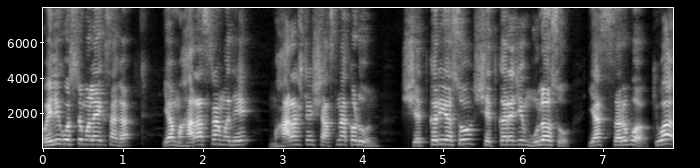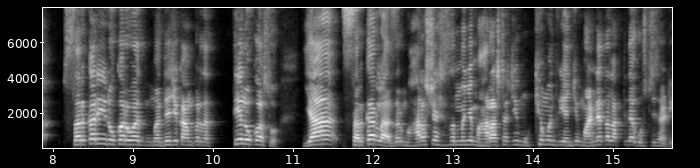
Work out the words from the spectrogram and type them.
पहिली गोष्ट मला एक सांगा. या महाराष्ट्रामध्ये महाराष्ट्र शासनाकडून शेतकरी असो शेतकऱ्याचे मुलं असो या सर्व किंवा सरकारी नोकरमध्ये जे काम करतात ते लोक असो या सरकारला जर महाराष्ट्र शासन म्हणजे महाराष्ट्राचे मुख्यमंत्री यांची मान्यता लागते त्या गोष्टीसाठी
